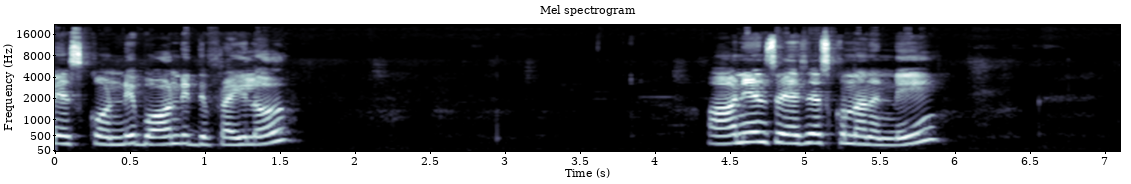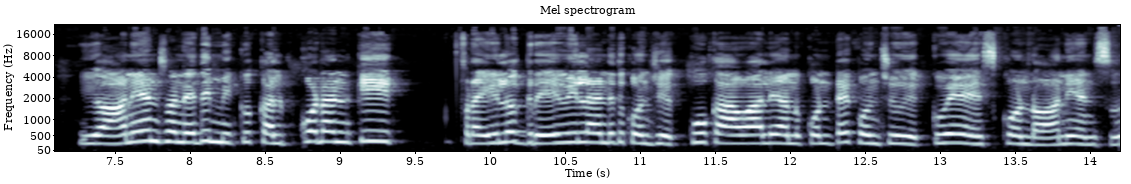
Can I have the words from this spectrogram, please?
వేసుకోండి. బాగుండిద్ది ఫ్రైలో. ఆనియన్స్ వేసేసుకున్నానండి. ఈ ఆనియన్స్ అనేది మీకు కలుపుకోవడానికి ఫ్రైలో గ్రేవీ లాంటిది కొంచెం ఎక్కువ కావాలి అనుకుంటే కొంచెం ఎక్కువే వేసుకోండి ఆనియన్స్.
